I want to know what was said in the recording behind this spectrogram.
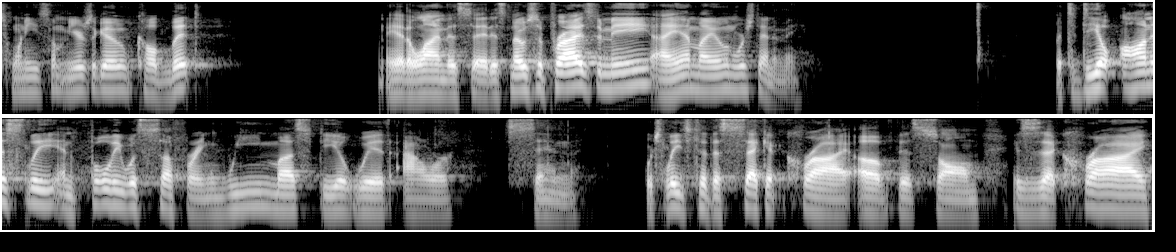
20 something years ago called Lit. They had a line that said, It's no surprise to me, I am my own worst enemy. But to deal honestly and fully with suffering, we must deal with our sin, which leads to the second cry of this psalm This is a cry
